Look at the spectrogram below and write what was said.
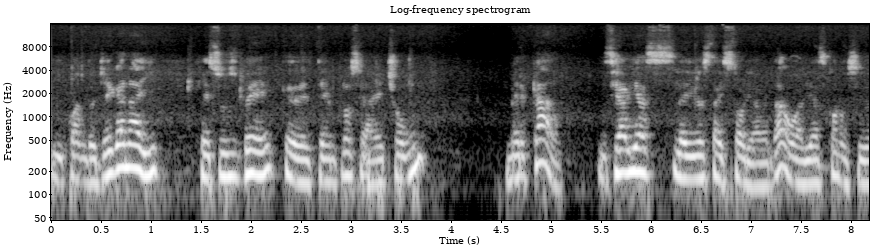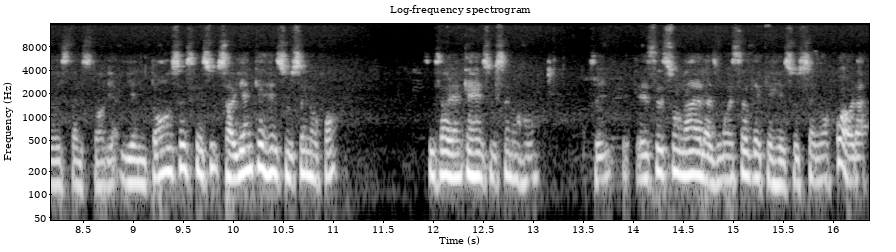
Y cuando llegan ahí, Jesús ve que del templo se ha hecho un mercado. Y si habías leído esta historia, ¿verdad? O habías conocido esta historia. Y entonces Jesús, ¿sabían que Jesús se enojó? ¿Sí sabían que Jesús se enojó? ¿Sí? Esa es una de las muestras de que Jesús se enojó. Ahora,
